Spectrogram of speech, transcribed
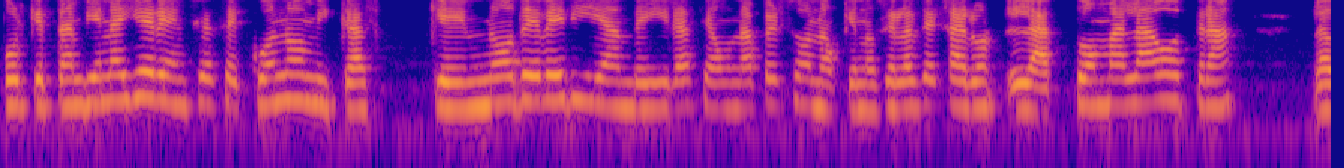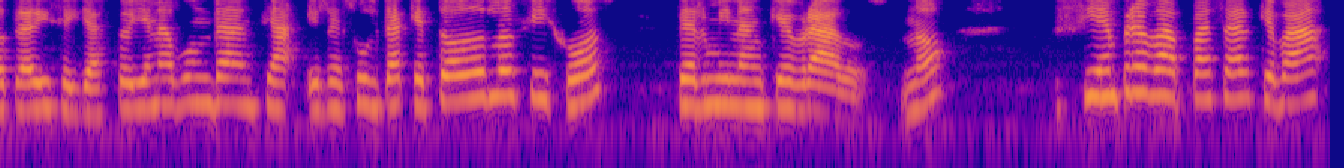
porque también hay herencias económicas que no deberían de ir hacia una persona o que no se las dejaron, la toma la otra la otra dice, ya estoy en abundancia y resulta que todos los hijos terminan quebrados, ¿no? Siempre va a pasar que va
